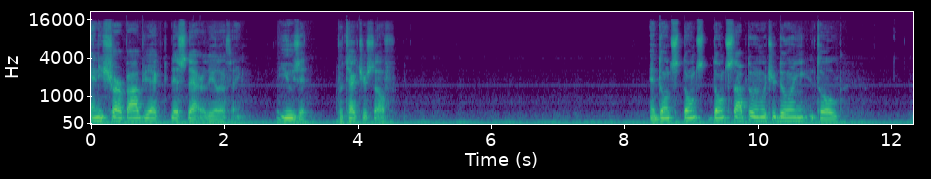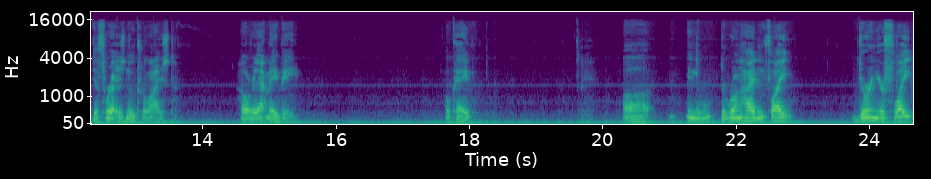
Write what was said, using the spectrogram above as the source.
any sharp object, this, that, or the other thing. Use it. Protect yourself. And don't don't don't stop doing what you're doing until the threat is neutralized. However that may be. Okay. Uh, in the, the run, hide, and flight, during your flight,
